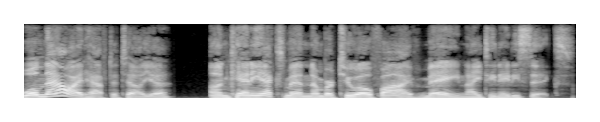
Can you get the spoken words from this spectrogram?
Well, now I'd have to tell you Uncanny X-Men number 205, May 1986.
